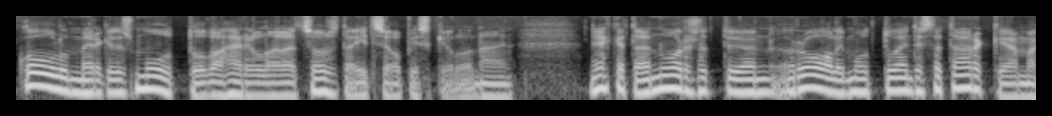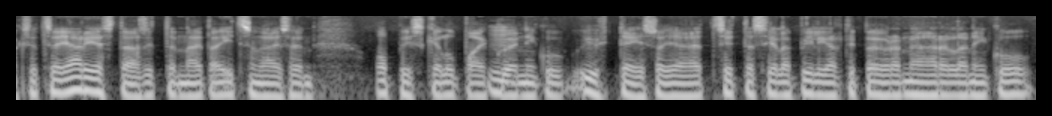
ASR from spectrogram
koulun merkitys muuttuu vähän eri lailla, että se on sitä itseopiskelua näin, niin ehkä tämä nuorisotyön rooli muuttuu entistä tärkeämmäksi, että se järjestää sitten näitä itsenäisen opiskelupaikkojen mm. niin kuin yhteisöjä, että sitten siellä biljardipöydän äärellä niin kuin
